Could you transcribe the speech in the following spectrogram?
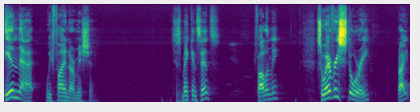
In that, we find our mission. Just making sense? You following me? So every story, right?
